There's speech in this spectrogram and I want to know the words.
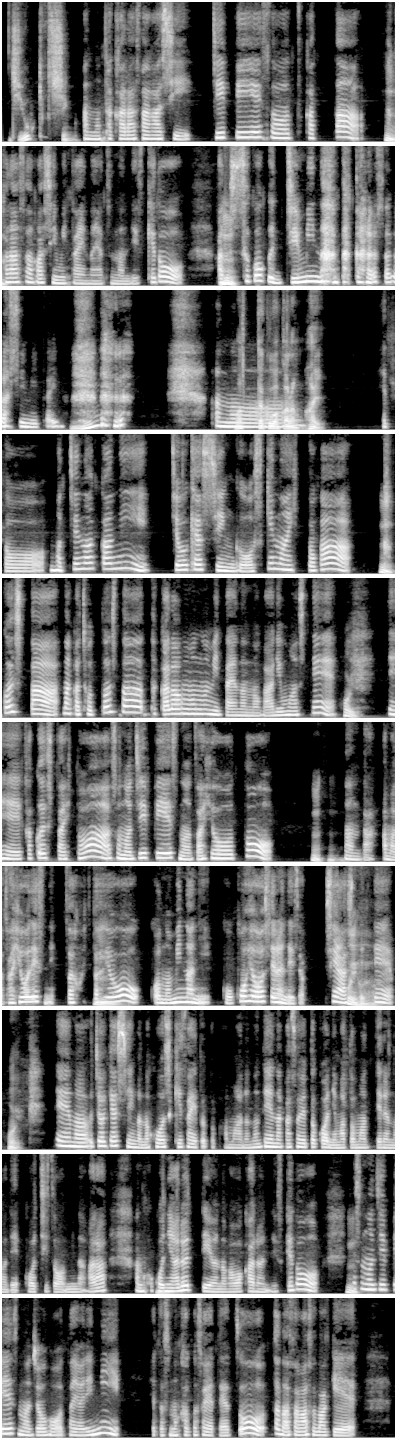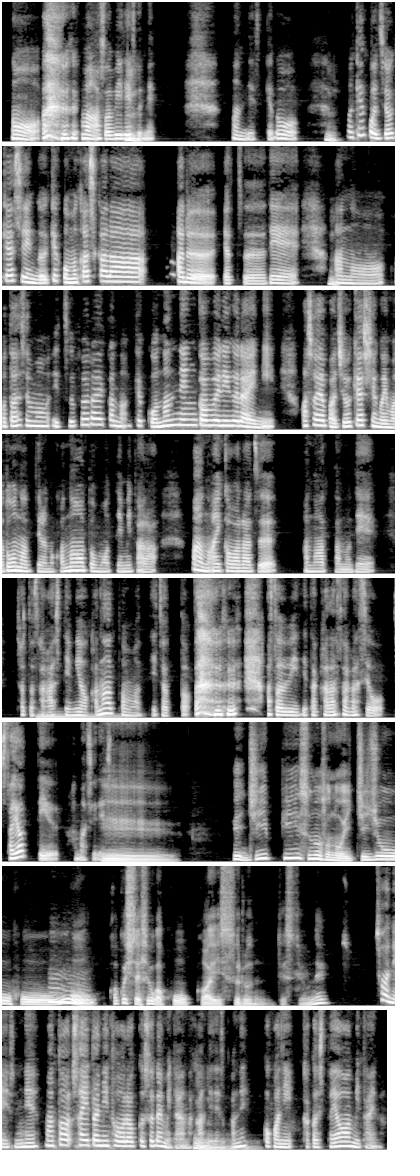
ジオキャッシング？あの、宝探し。GPS を使ったうん宝探しみたいなやつなんですけど、あの、うんすごく地味な宝探しみたいな。ん？あのー全くわからん。はい。えっと、街中にジオキャッシングを好きな人がうん隠した、なんかちょっとした宝物みたいなのがありまして、はい。で、隠した人は、その GPS の座標と、うんうんなんだ、あ、まあ座標ですね。座座標を、このみんなにこう公表してるんですよ。シェアしてて、はいはいはいはい。で、まあ、ジオキャッシングの公式サイトとかもあるので、なんかそういうところにまとまってるので、こう地図を見ながら、あの、ここにあるっていうのがわかるんですけど、うん。でその GPS の情報を頼りに、えっと、その隠されたやつをただ探すだけの、まあ遊びですね。なんですけど、うん。まあ、結構ジオキャッシング結構昔からあるやつで、うんあの、私もいつぐらいかな結構何年かぶりぐらいに、あ、そういえばジオキャッシング今どうなってるのかなと思ってみたら、まあ、あの、相変わらず、あの、あったので、ちょっと探してみようかなと思って、ちょっと 遊びで宝探しをしたよっていう話えです。ー、え、GPS のその位置情報をうん隠した人が公開するんですよね。そうですね。また、サイトに登録するみたいな感じですかねうんうんうんうん。ここに隠したよ、みたいな。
